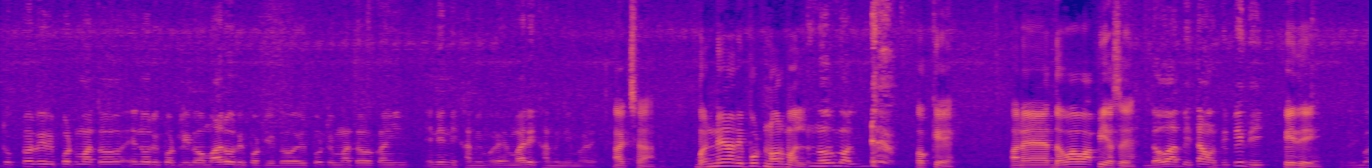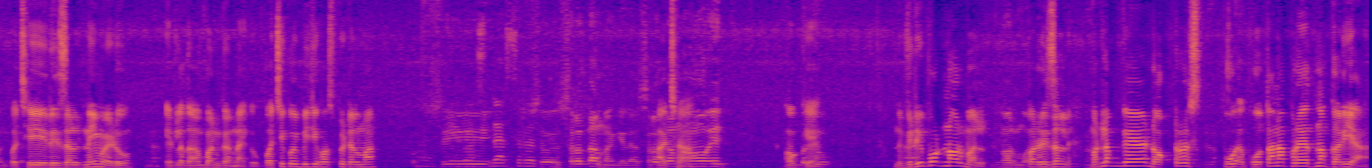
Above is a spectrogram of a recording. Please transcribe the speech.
ડોક્ટરે રિપોર્ટમાં તો એનો રિપોર્ટ લીધો મારો રિપોર્ટ લીધો. રિપોર્ટમાં તો કંઈ એની નહીં ખામી મળે મારી ખામી નહીં મળે. અચ્છા. બંનેના રિપોર્ટ નોર્મલ? નોર્મલ. ઓકે. અને દવાઓ આપી હશે? દવા આપી ત્યાં સુધી પીધી. પીધી. પછી રિઝલ્ટ નહીં મળ્યું એટલે તમે બંધ કરી નાખ્યું. પછી કોઈ બીજી હોસ્પિટલમાં શ્રદ્ધામાં ગયેલા. શ્રદ્ધામાં એ ઓકે. રિપોર્ટ નોર્મલ પણ રિઝલ્ટ મતલબ કે ડોક્ટર પોતાના પ્રયત્ન કર્યા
